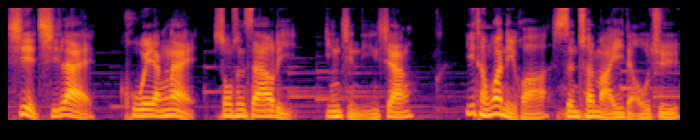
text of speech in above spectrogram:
西野七濑、堀未央奈、松村沙织里、樱井绫香、伊藤万里华、深川麻衣等 OG，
